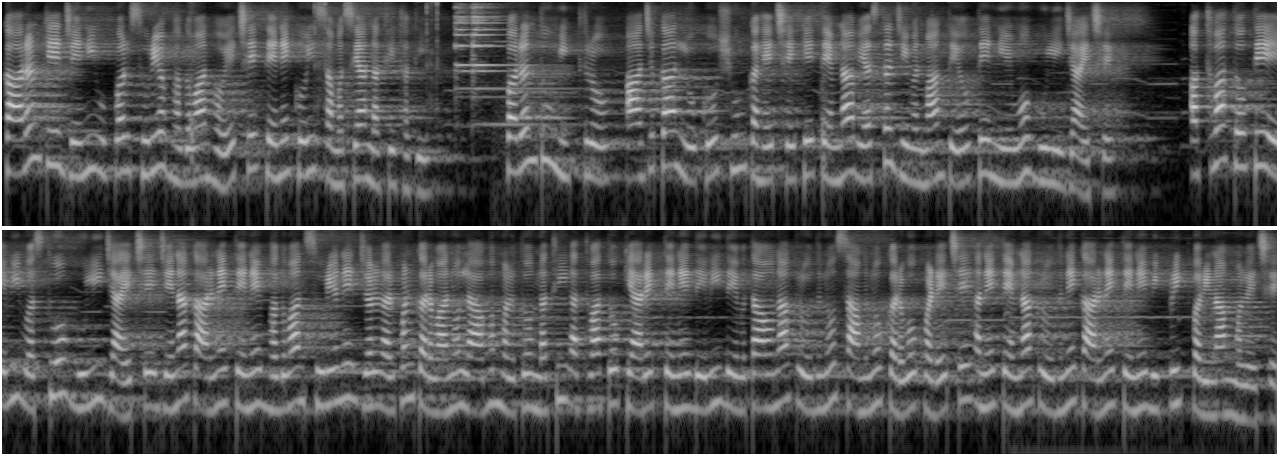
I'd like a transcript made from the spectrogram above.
કારણ કે જેની ઉપર સૂર્ય ભગવાન હોય છે, તેને કોઈ સમસ્યા નથી થતી. પરંતુ મિત્રો, આજકાલ લોકો શું કહે છે કે તેમના વ્યસ્ત જીવનમાં તેઓ તે નિયમો ભૂલી જાય છે. અથવા તો તે એવી વસ્તુઓ ભૂલી જાય છે જેના કારણે તેને ભગવાન સૂર્યને જળ અર્પણ કરવાનો લાભ મળતો નથી અથવા તો ક્યારેક તેને દેવી દેવતાઓના ક્રોધનો સામનો કરવો પડે છે અને તેમના ક્રોધને કારણે તેને વિપરીત પરિણામ મળે છે.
